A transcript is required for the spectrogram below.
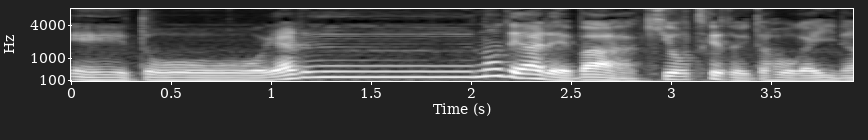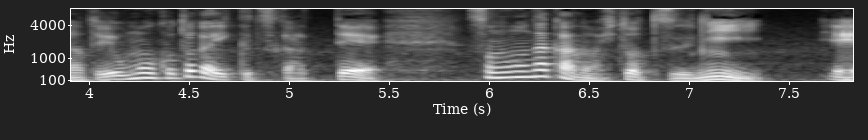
えっ、ー、と、やるのであれば気をつけといた方がいいなという思うことがいくつかあって、その中の一つに、えっ、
